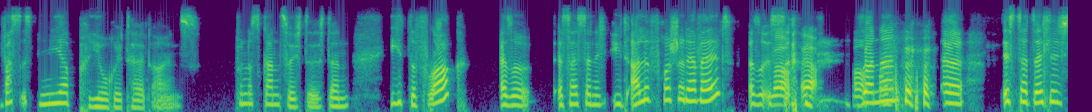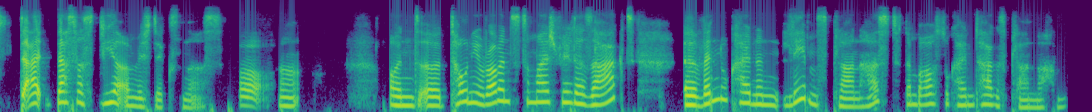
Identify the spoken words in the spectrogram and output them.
was ist mir Priorität eins? Ich finde das ganz wichtig, denn Eat the Frog, also es heißt ja nicht Eat alle Frösche der Welt, also ist, ja, ja, sondern äh, ist tatsächlich da, das, was dir am wichtigsten ist. Ja. Und äh, Tony Robbins zum Beispiel, der sagt, äh, wenn du keinen Lebensplan hast, dann brauchst du keinen Tagesplan machen.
